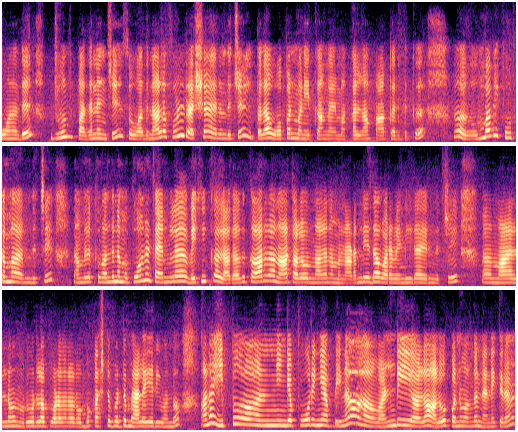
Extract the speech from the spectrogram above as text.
போனது ஜூன் பதினஞ்சு. ஸோ அதனால ஃபுல் ரஷ்ஷாக இருந்துச்சு. இப்போ தான் ஓப்பன் பண்ணியிருக்காங்க மக்கள்லாம் பார்க்கறதுக்கு ரொம்பவே கூட்டமாக இருந்துச்சு. நம்மளுக்கு வந்து நம்ம போன டைமில் வெஹிக்கல் அதாவது கார்லாம் நாட் அலோவ்னால நம்ம நடந்தே தான் வர வேண்டியதாக இருந்துச்சு. மரம் ரோடெலாம் போடாதனால ரொம்ப கஷ்டப்பட்டு மேலே ஏறி வந்தோம். ஆனால் இப்போ நீங்கள் போகிறீங்க அப்படின்னா வண்டியெல்லாம் அலோவ் பண்ணுவாங்கன்னு நினைக்கிறேன்.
